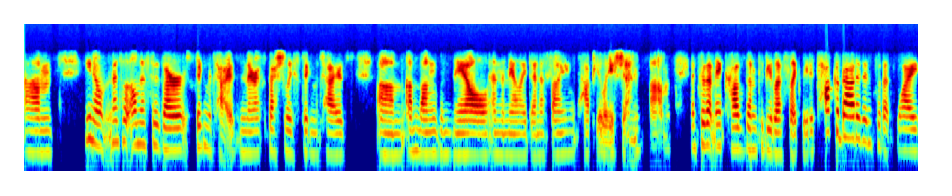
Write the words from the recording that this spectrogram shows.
um, you know, mental illnesses are stigmatized and they're especially stigmatized um, among the male and the male identifying population. Um, and so that may cause them to be less likely to talk about it. And so that's why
